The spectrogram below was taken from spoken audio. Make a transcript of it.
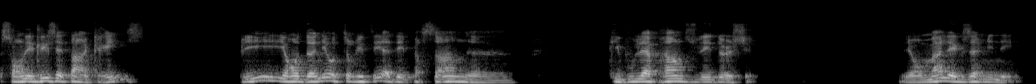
son Église est en crise, puis ils ont donné autorité à des personnes euh, qui voulaient prendre du leadership. Ils ont mal examiné.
